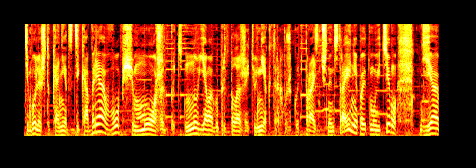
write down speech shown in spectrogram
тем более, что конец декабря, в общем, может быть, ну, я могу предположить, у некоторых уже какое-то праздничное настроение, поэтому и тему я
